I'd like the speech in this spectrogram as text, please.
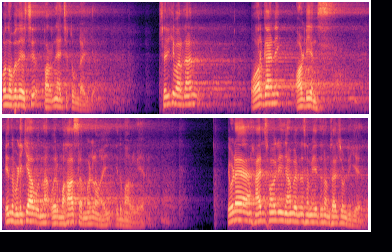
ഒന്ന് ഉപദേശിച്ച് പറഞ്ഞയച്ചിട്ടുണ്ടായിരിക്കാം. ശരിക്കും പറഞ്ഞാൽ ഓർഗാനിക് ഓഡിയൻസ് എന്ന് വിളിക്കാവുന്ന ഒരു മഹാസമ്മേളനമായി ഇത് മാറുകയാണ്. ഇവിടെ ഹാരിസ് മൗലി ഞാൻ വരുന്ന സമയത്ത് സംസാരിച്ചുകൊണ്ടിരിക്കുകയായിരുന്നു.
